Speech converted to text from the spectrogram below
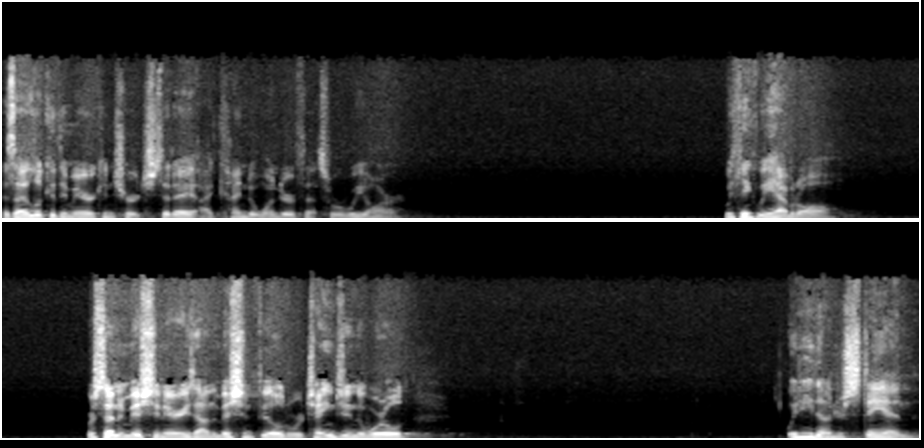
As I look at the American church today, I kind of wonder if that's where we are. We think we have it all. We're sending missionaries out in the mission field, we're changing the world. We need to understand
